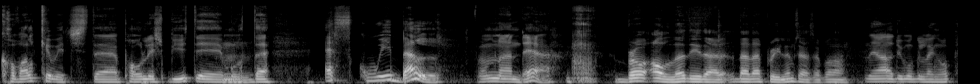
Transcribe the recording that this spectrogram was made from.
Kowalkiewicz, the Polish beauty, mot uh, Esquibel. Hvem er det? Bro, alle de der Det er, prelims jeg ser på, da. Ja, du må gå lenger opp.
